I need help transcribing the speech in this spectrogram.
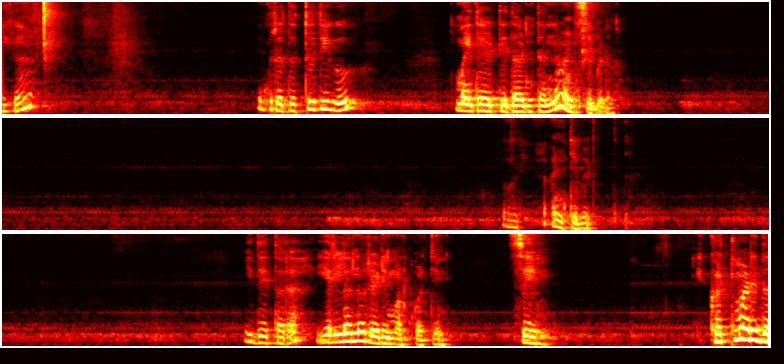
ಈಗ ಇದರದ್ದು ತುದಿಗೂ ಮೈದಾ ಹಿಟ್ಟಿದ ಅಂಟನ್ನು ಅಂಟಿಸಿಬಿಡು ನೋಡಿ ಬಿಡ್ತು. ಇದೇ ಥರ ಎಲ್ಲನೂ ರೆಡಿ ಮಾಡ್ಕೊಳ್ತೀನಿ. ಸೇಮ್ ಕಟ್ ಮಾಡಿದ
